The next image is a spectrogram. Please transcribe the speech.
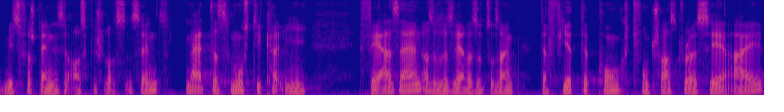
Missverständnisse ausgeschlossen sind. Weiters muss die KI fair sein, also das wäre sozusagen der vierte Punkt von Trustworthy AI.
